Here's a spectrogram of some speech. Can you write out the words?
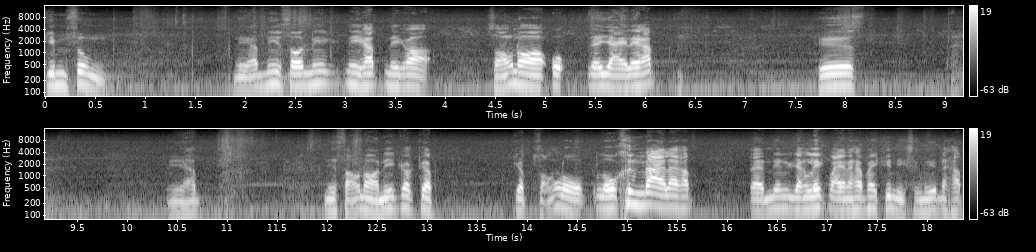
กิมซุงนี่ครับ นี่โซนนี้นี่ครับ นี่ก็สองหน่ออกใหญ่ ๆ เลยครับ คือ นี่ครับ นี่สองหน่อนี้ก็เกือบเกือบสองโลโลครึ่งได้แล้วครับ แต่ยังยังเล็กไปนะครับ ให้ขึ้นอีกสักนิดนะครับ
